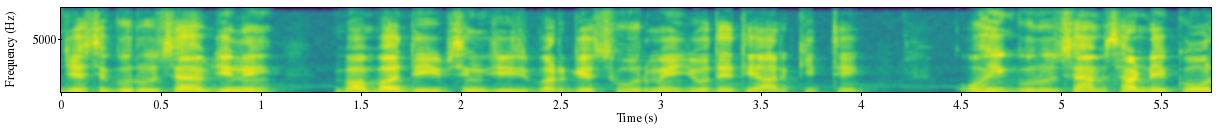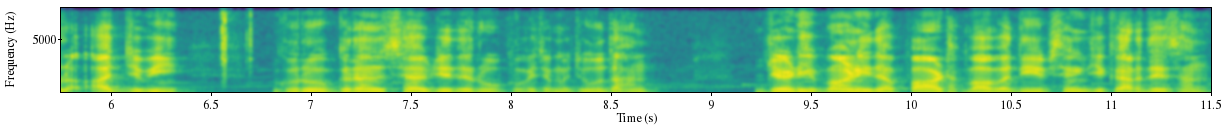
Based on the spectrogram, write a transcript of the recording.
ਜਿਸ ਗੁਰੂ ਸਾਹਿਬ ਜੀ ਨੇ ਬਾਬਾ ਦੀਪ ਸਿੰਘ ਜੀ ਵਰਗੇ ਸੂਰਮੇ ਯੋਧੇ ਤਿਆਰ ਕੀਤੇ। ਉਹੀ ਗੁਰੂ ਸਾਹਿਬ ਸਾਡੇ ਕੋਲ ਅੱਜ ਵੀ ਗੁਰੂ ਗ੍ਰੰਥ ਸਾਹਿਬ ਜੀ ਦੇ ਰੂਪ ਵਿੱਚ ਮੌਜੂਦ ਹਨ। ਜਿਹੜੀ ਬਾਣੀ ਦਾ ਪਾਠ ਬਾਬਾ ਦੀਪ ਸਿੰਘ ਜੀ ਕਰਦੇ ਸਨ,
